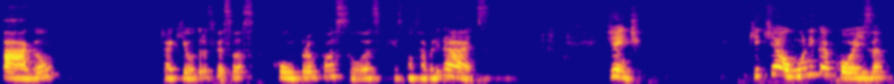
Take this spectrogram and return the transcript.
pagam para que outras pessoas cumpram com as suas responsabilidades. Gente, o que, que é a única coisa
